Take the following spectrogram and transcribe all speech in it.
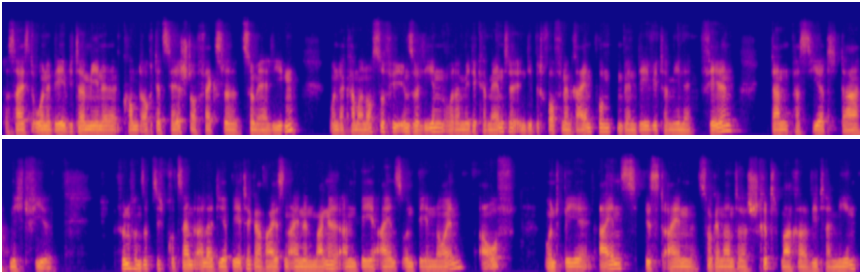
Das heißt, ohne B-Vitamine kommt auch der Zellstoffwechsel zum Erliegen. Und da kann man noch so viel Insulin oder Medikamente in die Betroffenen reinpumpen. Wenn B-Vitamine fehlen, dann passiert da nicht viel. 75 Prozent aller Diabetiker weisen einen Mangel an B1 und B9 auf. Und B1 ist ein sogenannter Schrittmacher-Vitamin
